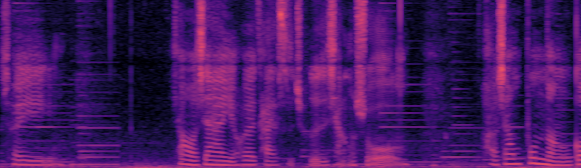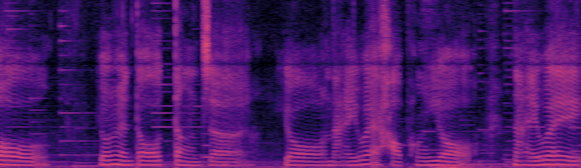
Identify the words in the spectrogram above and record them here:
所以，像我现在也会开始就是想说，好像不能够永远都等着有哪一位好朋友、哪一位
